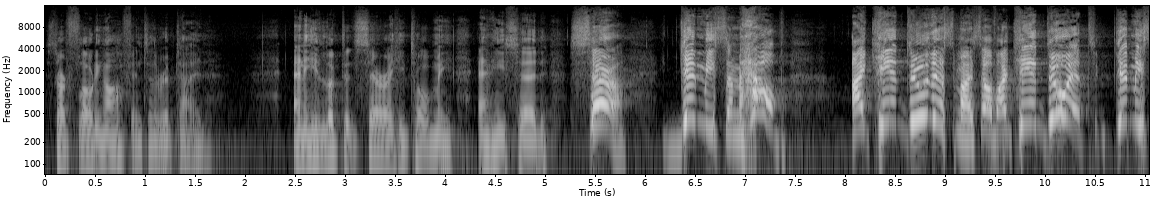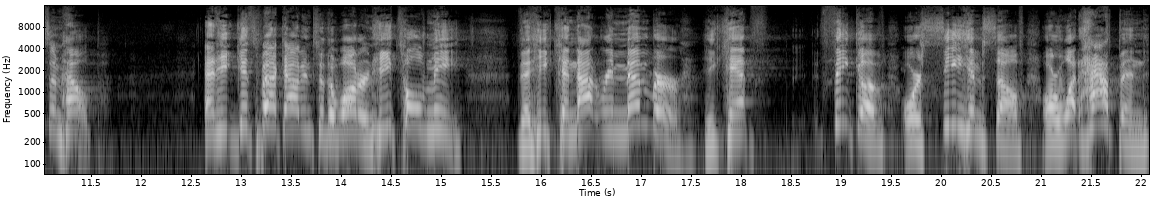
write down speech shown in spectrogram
start floating off into the riptide. And he looked at Sarah, he told me, and he said, Sarah, give me some help. I can't do this myself. I can't do it. Get me some help. And he gets back out into the water, and he told me that he cannot remember, he can't think of or see himself or what happened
